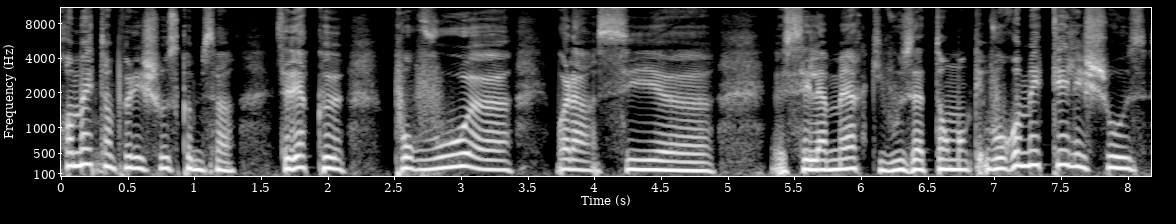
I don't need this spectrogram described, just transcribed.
Remettre un peu les choses comme ça. C'est-à-dire que pour vous, voilà, c'est c'est la mère qui vous a tant manqué. Vous remettez les choses.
